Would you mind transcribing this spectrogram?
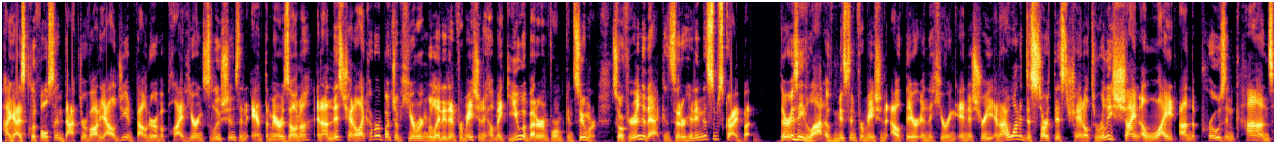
Hi guys, Cliff Olson, Doctor of Audiology and founder of Applied Hearing Solutions in Anthem, Arizona. And on this channel, I cover a bunch of hearing related information to help make you a better informed consumer. So if you're into that, consider hitting the subscribe button. There is a lot of misinformation out there in the hearing industry, and I wanted to start this channel to really shine a light on the pros and cons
